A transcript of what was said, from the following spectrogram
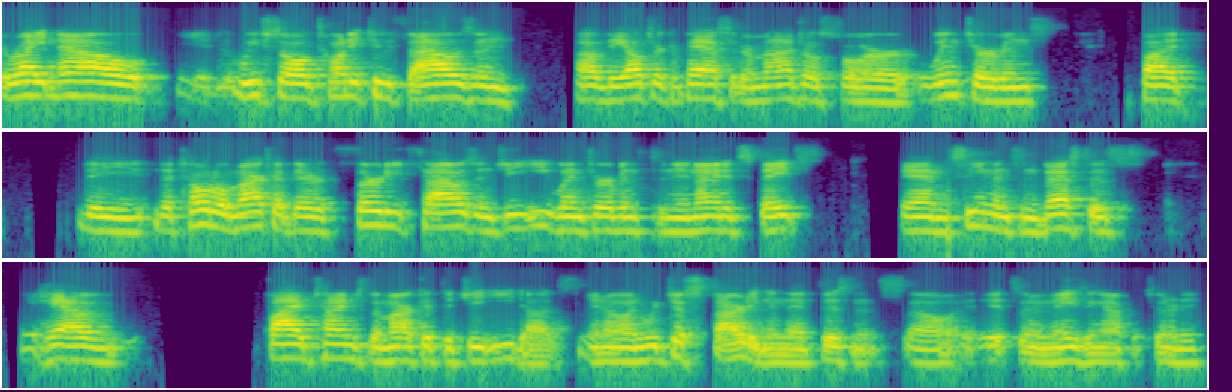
right now we've sold 22,000 of the ultracapacitor modules for wind turbines, but the the total market there are 30,000 GE wind turbines in the United States, and Siemens and Vestas have five times the market that GE does. You know, and we're just starting in that business, so it's an amazing opportunity.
